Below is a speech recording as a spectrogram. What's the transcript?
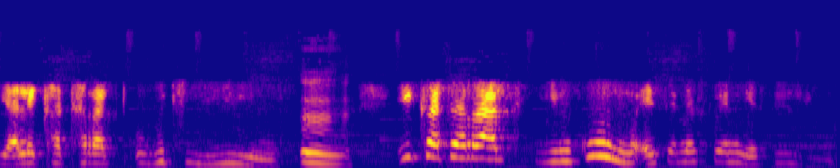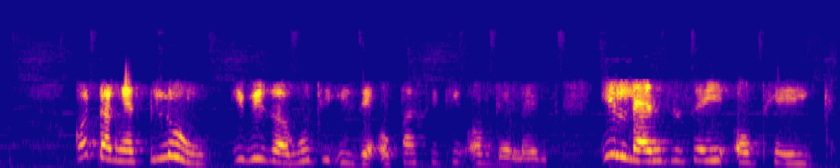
yale cataract ukuthi yini. Mm. i-cataract yinkungu esemehlweni ngesizulu kodwa ngesilungu ibizwa ukuthi is the opacity of the lens. I-lens seyi-opaque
